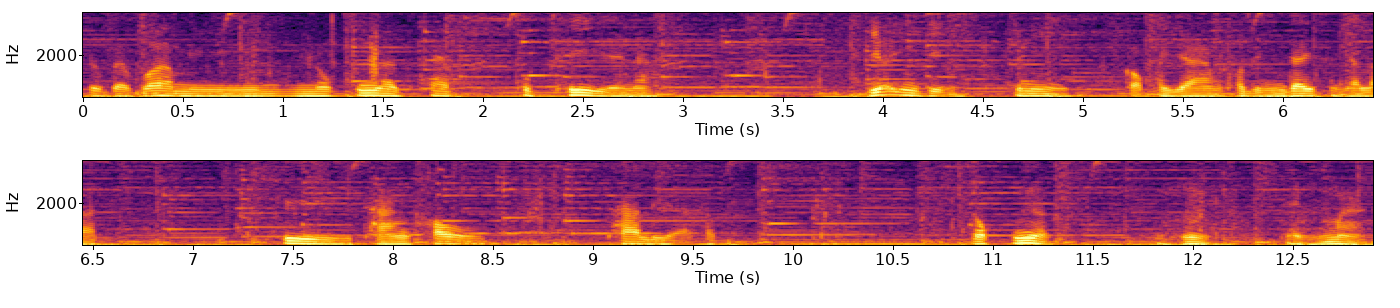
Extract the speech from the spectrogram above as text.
คือแบบว่ามีนกเงือกแทบทุกที่เลยนะ เยอะจริงๆ ที่นี่เกาะพยามเขาถึงได้สัญลักษณ์ที่ทางเข้าท่าเรือครับ นกเงือกเจ๋งมาก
